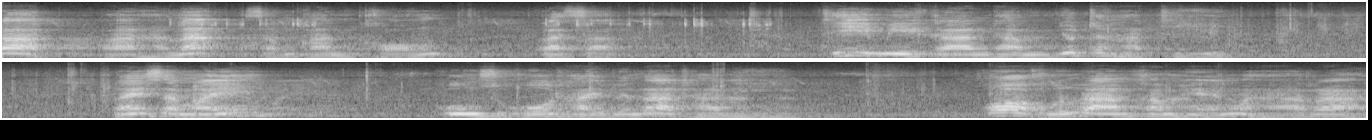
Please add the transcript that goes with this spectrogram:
ราชพาหนะสำคัญของกษัตริย์ ที่มีการทำยุทธหัตถี ในสมัยกรุงสุโขทัยเป็นราชธานี พ่อขุนรามคำแหงมหาราช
